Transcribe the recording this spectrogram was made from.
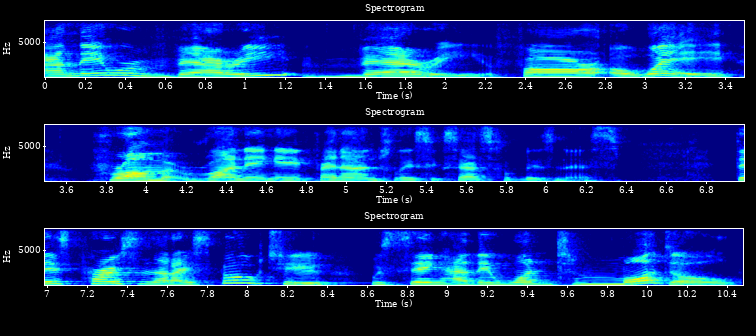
and they were very, very far away from running a financially successful business. This person that I spoke to was saying how they want to model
